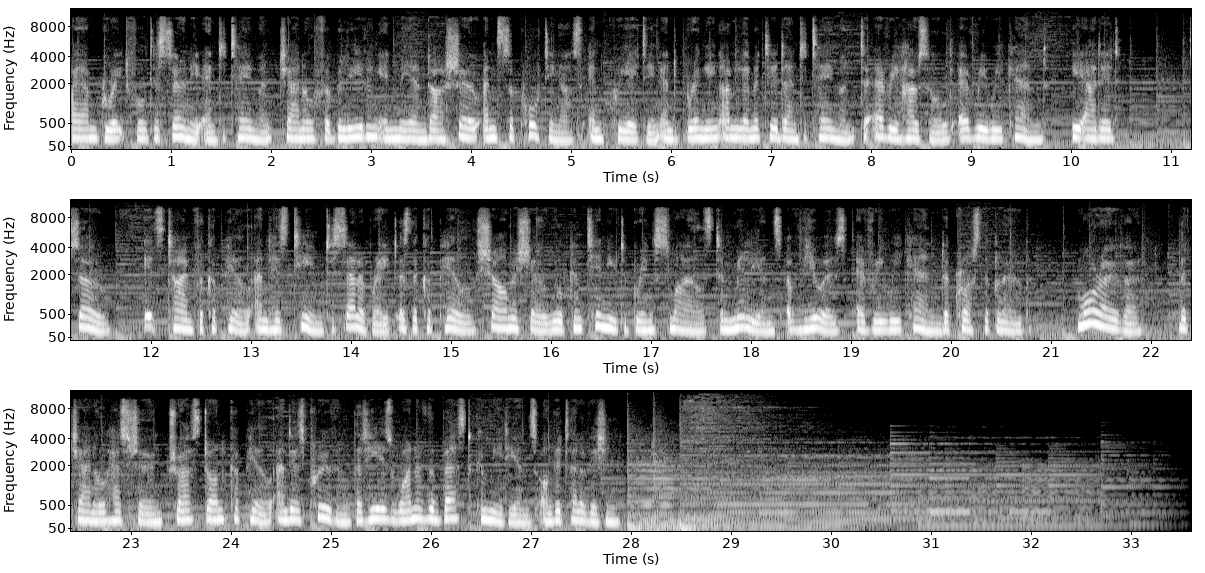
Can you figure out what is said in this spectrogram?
I am grateful to Sony Entertainment Channel for believing in me and our show and supporting us in creating and bringing unlimited entertainment to every household every weekend, he added. So, it's time for Kapil and his team to celebrate as the Kapil Sharma Show will continue to bring smiles to millions of viewers every weekend across the globe. Moreover, the channel has shown trust on Kapil and is proven that he is one of the best comedians on the television.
